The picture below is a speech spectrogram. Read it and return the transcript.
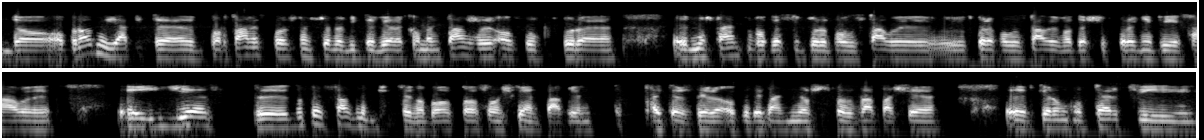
do obrony. Ja widzę portale społecznościowe, widzę wiele komentarzy osób, które mieszkańców Odessy, które pozostały, które pozostały w Odessie, które nie wyjechały. Jest no to jest czas modlitwy, no bo to są święta, więc tutaj też wiele mimo wszystko zwraca się y, w kierunku cerkwi.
